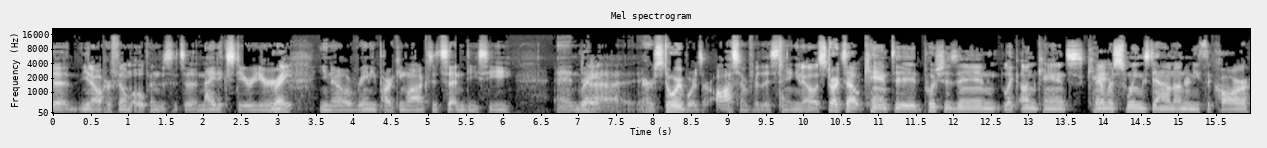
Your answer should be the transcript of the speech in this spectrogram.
the you know her film opens. It's a night exterior, Right. You know, rainy parking lot 'cause it's set in D.C. And Right. uh, her storyboards are awesome for this thing. You know, it starts out canted, pushes in, like uncants, camera Right. swings down underneath the car,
